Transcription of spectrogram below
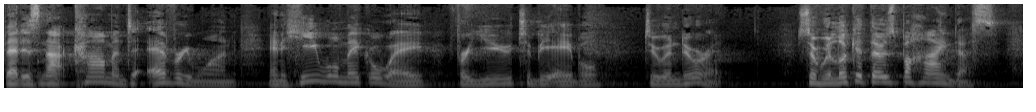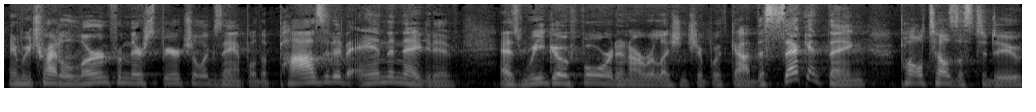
that is not common to everyone, and He will make a way for you to be able to endure it. So we look at those behind us and we try to learn from their spiritual example, the positive and the negative, as we go forward in our relationship with God. The second thing Paul tells us to do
